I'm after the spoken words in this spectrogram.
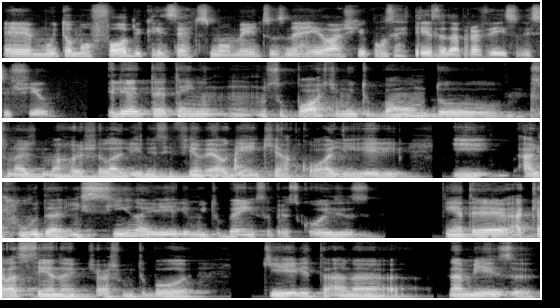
é, muito homofóbica em certos momentos, né? Eu acho que com certeza dá pra ver isso nesse filme. Ele até tem um, um suporte muito bom do personagem do Mahershala ali nesse filme. É alguém que acolhe ele e ajuda, ensina ele muito bem sobre as coisas. Tem até aquela cena que eu acho muito boa, que ele tá na, na mesa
